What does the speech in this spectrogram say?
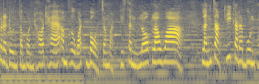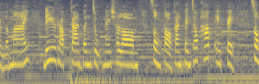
กระดุนตำบลท้อแท้อำเภอวัดโบดจังหวัดพิษณุโลกเล่าว่า หลังจากที่การบูนผลไม้ได้รับการบรรจุในฉลอม ส่งต่อกันเป็นเจ้าภาพเอเปกส่ง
